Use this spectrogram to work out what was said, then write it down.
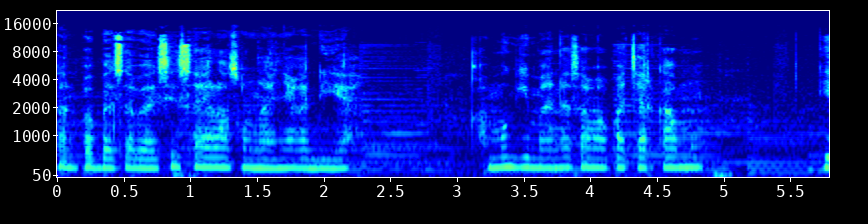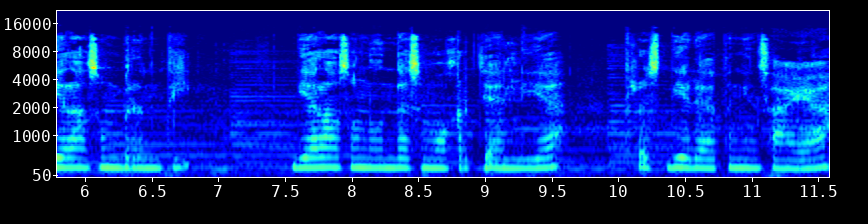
Tanpa basa-basi saya langsung nanya ke dia, kamu gimana sama pacar kamu? Dia langsung berhenti dia langsung nunda semua kerjaan dia, terus dia datengin saya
